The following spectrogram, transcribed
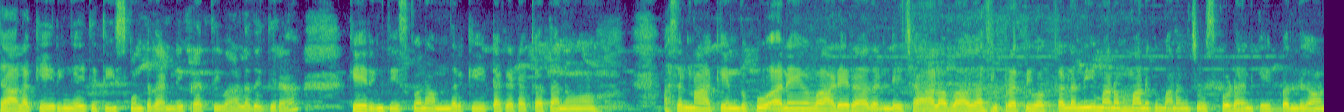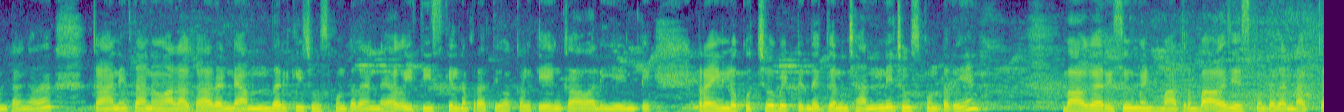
చాలా కేరింగ్ అయితే తీసుకుంటుందండి ప్రతి వాళ్ళ దగ్గర. కేరింగ్ తీసుకొని అందరికీ టకటక తను అసలు నాకెందుకు అనే వాడే రాదండి. చాలా బాగా అసలు ప్రతి ఒక్కళ్ళని మనం మనకు మనం చూసుకోవడానికి ఇబ్బందిగా ఉంటాం కదా. కానీ తను అలా కాదండి అందరికీ చూసుకుంటుందండి. అవి తీసుకెళ్ళిన ప్రతి ఒక్కరికి ఏం కావాలి ఏంటి ట్రైన్లో కూర్చోబెట్టిన దగ్గర నుంచి అన్నీ చూసుకుంటుంది. బాగా రిసీవ్మెంట్ మాత్రం బాగా చేసుకుంటుందండి అక్క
